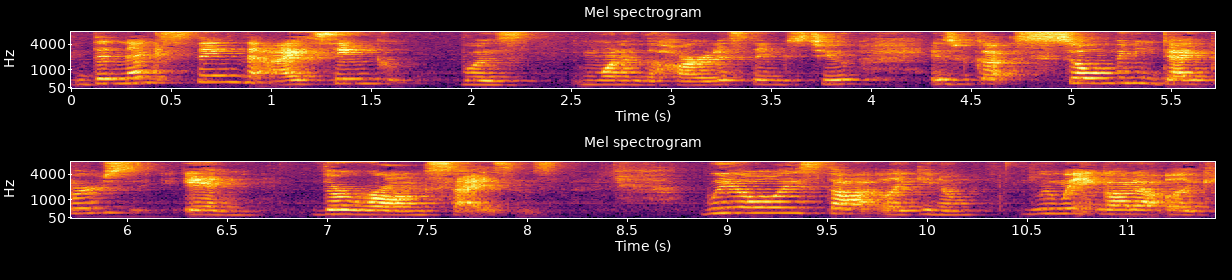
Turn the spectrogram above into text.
The next thing that I think was one of the hardest things too is we got so many diapers in the wrong sizes. We always thought like, you know, we went and got out like,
